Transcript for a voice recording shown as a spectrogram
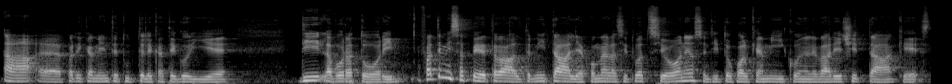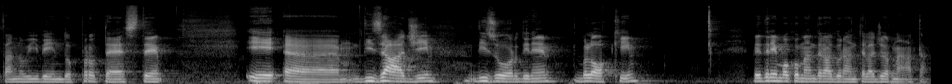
a eh, praticamente tutte le categorie di lavoratori. Fatemi sapere tra l'altro in Italia com'è la situazione, ho sentito qualche amico nelle varie città che stanno vivendo proteste e eh, disagi, disordine, blocchi Vedremo come andrà durante la giornata.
